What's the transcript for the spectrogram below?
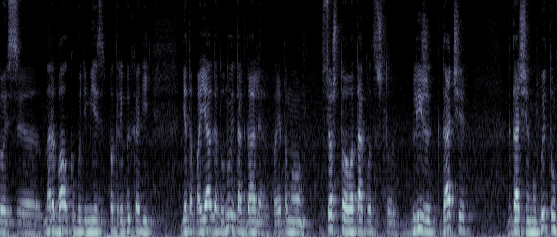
то есть э, на рыбалку будем ездить, по грибы ходить, где-то по ягоду, ну и так далее. Поэтому все, что вот так вот, что ближе к даче, к дачному быту,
